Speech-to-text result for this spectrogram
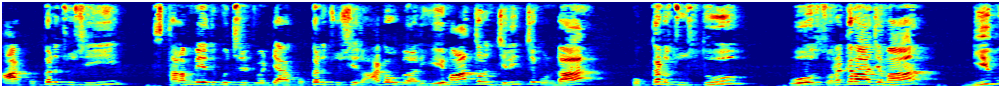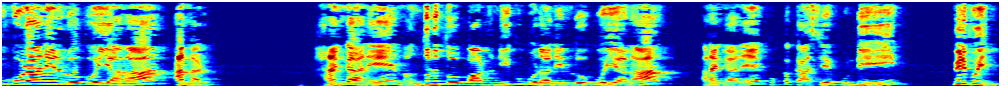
ఆ కుక్కను చూసి స్థలం మీదకి వచ్చినటువంటి ఆ కుక్కను చూసి రాఘవ్ గారు ఏమాత్రం చెలించకుండా కుక్కను చూస్తూ ఓ సునకరాజమా నీకు కూడా నేను లోకువయ్యానా? అన్నాడు. అనగానే నందులతో పాటు నీకు కూడా నేను లోకు అయ్యానా అనగానే కుక్క కాసేపు ఉండి వెళ్ళిపోయింది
